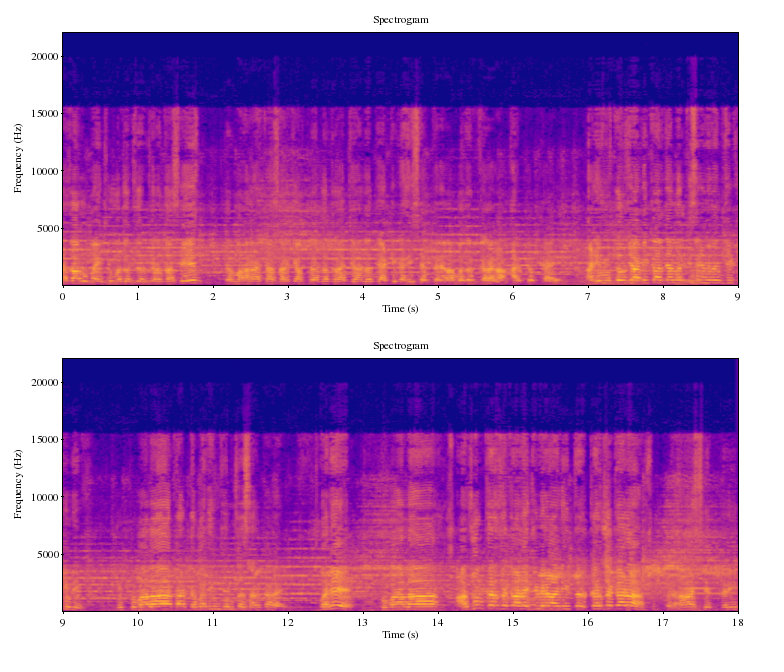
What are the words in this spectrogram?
हजार रुपयाची मदत जर करत असेल तर महाराष्ट्रासारख्या प्रगत राज्यानं त्या ठिकाणी शेतकऱ्याला मदत करायला हरकत काय आणि उद्धवजी आम्ही काल त्यांना तिसरी विनंती केली की तुम्हाला आता डबल इंजिनचं सरकार आहे. भले तुम्हाला अजून कर्ज काढायची वेळ आली तर कर्ज काढा. पण हा शेतकरी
